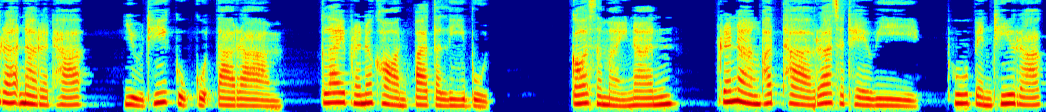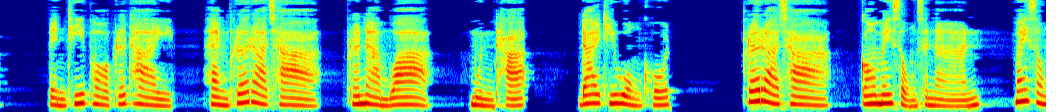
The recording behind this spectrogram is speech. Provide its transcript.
พระนารทะ อยู่ที่กุกุตาราม ใกล้พระนครปาตลีบุตร ก็สมัยนั้น พระนางพัฒนาราชเทวี ผู้เป็นที่รัก เป็นที่พอพระทัยแห่งพระราชา พระนามว่า มุนทะ ได้ที่วงคต พระราชาก็ไม่สงสนาน ไม่ทรง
